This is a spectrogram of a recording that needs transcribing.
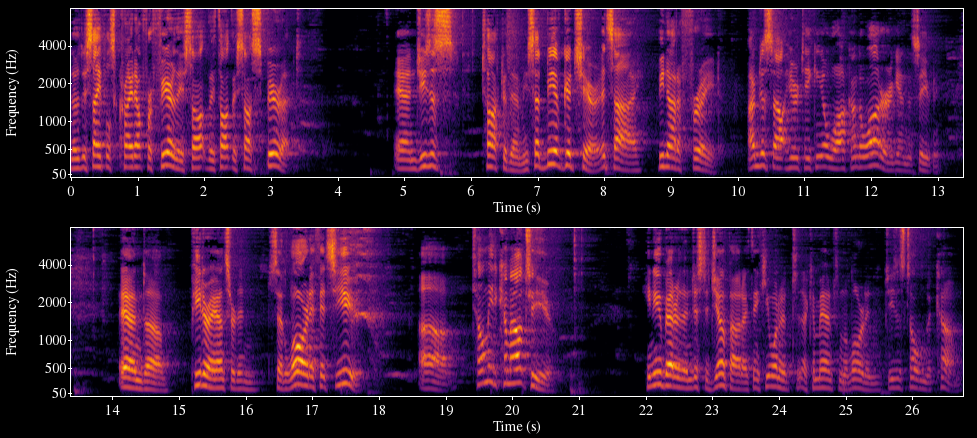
the disciples cried out for fear. They, saw, they thought they saw spirit. And Jesus talked to them. He said, Be of good cheer. It's I. Be not afraid. I'm just out here taking a walk on the water again this evening. And uh, Peter answered and said, Lord, if it's you, uh, tell me to come out to you. He knew better than just to jump out. I think he wanted a command from the Lord, and Jesus told him to come.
